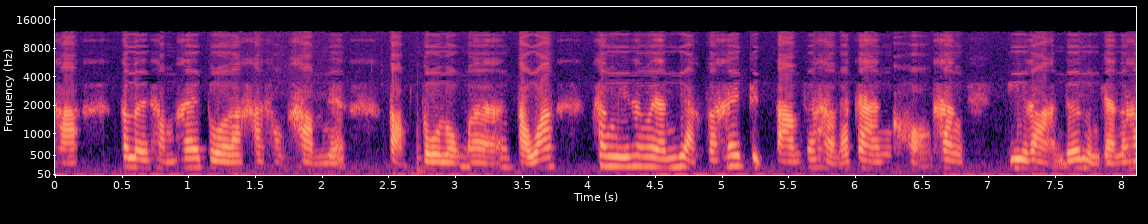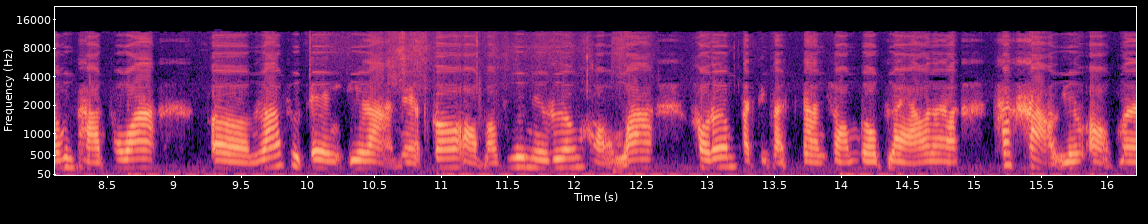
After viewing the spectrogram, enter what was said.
ะคะ ก็เลยทำให้ตัวราคาทองคำเนี่ยปรับตัวลงมา แต่ว่าทั้งนี้ทั้งนั้นอยากจะให้ติดตามสถานการณ์ของทางอิหร่านด้วยเหมือนกันนะคะคุณพัทเพราะว่าเอ่อล่าสุดเองอิหร่านเนี่ยก็ออกมาพูดในเรื่องของว่า เขาเริ่มปฏิบัติการซ้อมรบแล้วนะคะถ้าข่าวยังออกมา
